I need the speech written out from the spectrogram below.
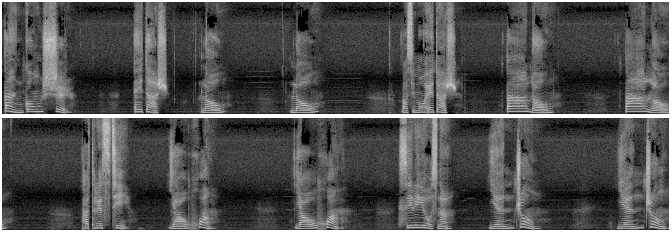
办公室，etage，楼。 楼，Vasimo etage，八楼，八楼，Patristi，摇晃，摇晃，Serious 严重，严重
